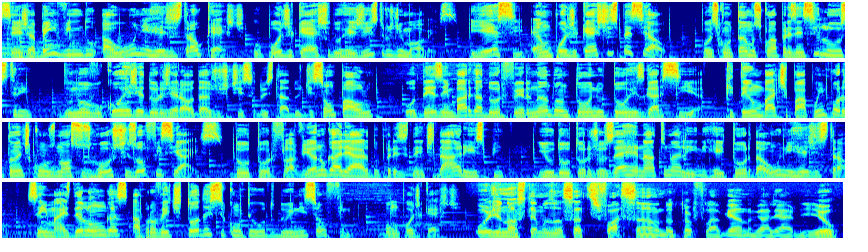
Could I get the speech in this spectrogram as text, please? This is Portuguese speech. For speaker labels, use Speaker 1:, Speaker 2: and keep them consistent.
Speaker 1: Seja bem-vindo ao Uniregistral Cast, o podcast do Registro de Imóveis. E esse é um podcast especial, pois contamos com a presença ilustre do novo Corregedor-Geral da Justiça do Estado de São Paulo, o desembargador Fernando Antônio Torres Garcia, que tem um bate-papo importante com os nossos hosts oficiais, Dr. Flaviano Galhardo, presidente da Arisp, e o Dr. José Renato Nalini, reitor da Uniregistral. Sem mais delongas, aproveite todo esse conteúdo do início ao fim. Bom podcast.
Speaker 2: Hoje nós temos a satisfação, Dr. Flaviano Galhardo e eu,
